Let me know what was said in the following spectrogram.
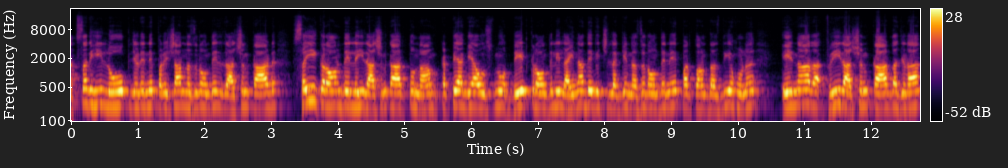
ਅਕਸਰ ਹੀ ਲੋਕ ਜਿਹੜੇ ਨੇ ਪਰੇਸ਼ਾਨ ਨਜ਼ਰ ਆਉਂਦੇ ਨੇ ਰਾਸ਼ਨ ਕਾਰਡ ਸਹੀ ਕਰਾਉਣ ਦੇ ਲਈ, ਰਾਸ਼ਨ ਕਾਰਡ ਤੋਂ ਨਾਮ ਕੱਟਿਆ ਗਿਆ, ਉਸ ਨੂੰ ਅਪਡੇਟ ਕਰਾਉਣ ਦੇ ਲਈ ਲਾਈਨਾਂ ਦੇ ਵਿੱਚ ਲੱਗੇ ਨਜ਼ਰ ਆਉਂਦੇ ਨੇ, ਪਰ ਤੁਹਾਨੂੰ ਦੱਸ ਦਈਏ ਹੁਣ ਇਹਨਾਂ ਫ੍ਰੀ ਰਾਸ਼ਨ ਕਾਰਡ ਦਾ ਜਿਹੜਾ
